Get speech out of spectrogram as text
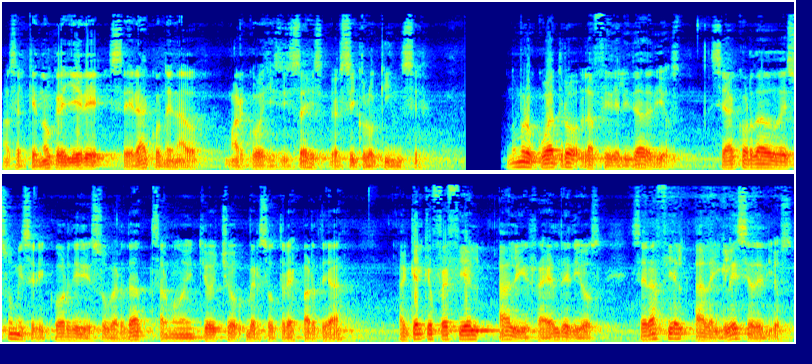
mas el que no creyere será condenado. Marcos 16, versículo 15. Número 4. La fidelidad de Dios. Se ha acordado de su misericordia y de su verdad. Salmo 98, verso 3, parte A. Aquel que fue fiel al Israel de Dios será fiel a la iglesia de Dios.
